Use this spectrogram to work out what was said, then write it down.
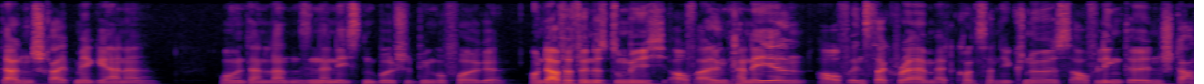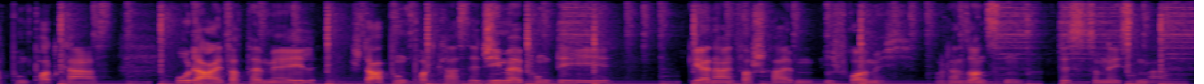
dann schreib mir gerne. Und dann landen sie in der nächsten Bullshit-Bingo-Folge. Und dafür findest du mich auf allen Kanälen, auf Instagram, at Konstantin Knös, auf LinkedIn, start.podcast oder einfach per Mail, start.podcast.gmail.de. Gerne einfach schreiben. Ich freue mich. Und ansonsten bis zum nächsten Mal.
